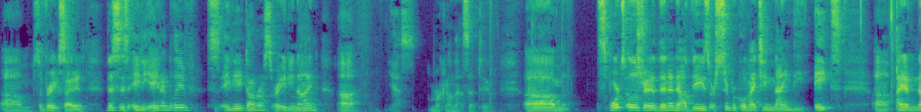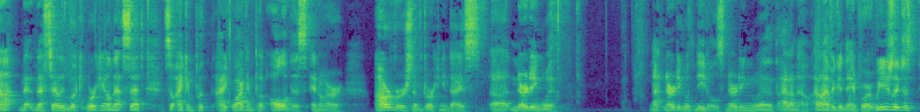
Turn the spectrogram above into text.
Um, so very excited. This is 88, I believe. This is 88 Donruss or 89. Uh, yes, I'm working on that set too. Um, Sports Illustrated then and now. These are super cool. 1998. Uh, I am not necessarily look, working on that set, so I can put I well I can put all of this in our our version of Dorking and Dice, uh, nerding with not nerding with needles, nerding with, I don't know. I don't have a good name for it. We usually just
